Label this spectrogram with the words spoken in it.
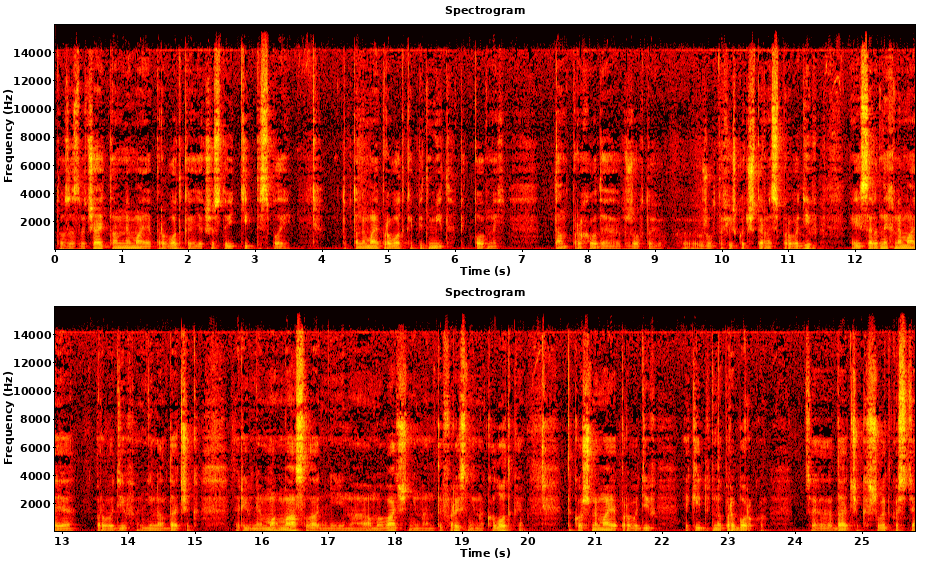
то зазвичай там немає проводки, якщо стоїть тік дисплей. Тобто немає проводки під мід, під повний. Там проходить в жовту, жовту фішку 14 проводів, і серед них немає проводів ні на датчик рівня масла, ні на омивач, ні на антифриз, ні на колодки. Також немає проводів, які йдуть на приборку. Це датчик швидкості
